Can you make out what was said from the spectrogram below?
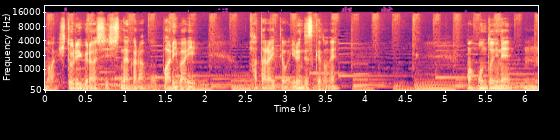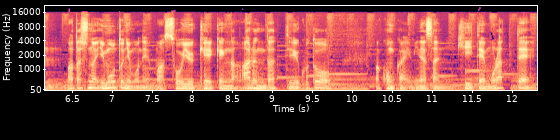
まあ、一人暮らししながらもうバリバリ働いてはいるんですけどね、まあ、本当にね、うん、私の妹にもね、まあ、そういう経験があるんだっていうことをまあ、今回皆さんに聞いてもらって、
